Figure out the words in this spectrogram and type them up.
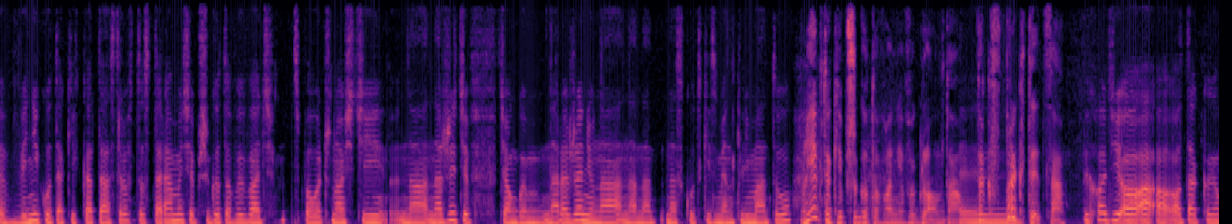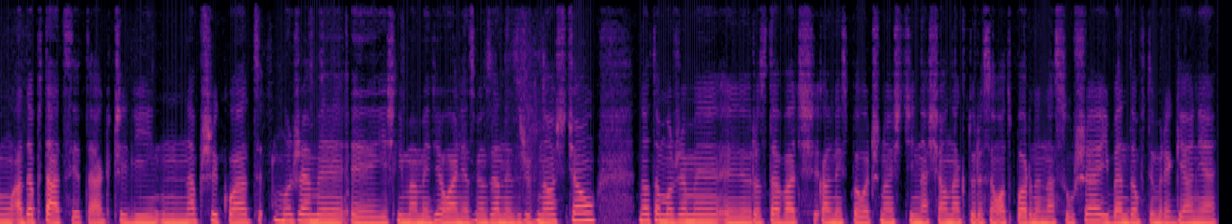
w wyniku takich katastrof, to staramy się przygotowywać społeczności na, na życie w ciągłym narażeniu na, na, na skutki zmian klimatu. No jak takie przygotowanie wygląda? Tak w praktyce? Wychodzi o, o, o taką adaptację, tak? Czyli na przykład możemy, y, jeśli mamy działania związane z żywnością, no to możemy y, rozdawać lokalnej społeczności nasiona, które są odporne na suszę i będą w tym regionie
